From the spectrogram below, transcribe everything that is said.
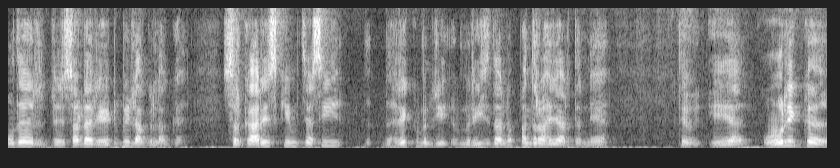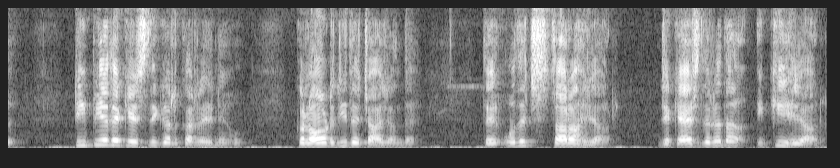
ਉਹਦੇ ਰ- ਸਾਡਾ ਰੇਟ ਵੀ ਅਲੱਗ-ਅਲੱਗ ਹੈ। ਸਰਕਾਰੀ ਸਕੀਮ ਤੇ ਅਸੀਂ ਹਰ ਇੱਕ ਮਰੀ- ਮਰੀਜ਼ ਦਾ ਨਾ 15000 ਦਿੰਨੇ ਆ ਤੇ ਇਹ ਹੈ, ਹੋਰ ਇੱਕ ਟੀਪੀਏ ਦੇ ਕੇਸ ਦੀ ਗੱਲ ਕਰ ਰਹੇ ਨੇ ਉਹ। ਕਲੌਟ ਜੀ ਦੇ ਚ ਆ ਜਾਂਦਾ ਹੈ, ਤੇ ਉਹਦੇ ਚ 17000 ਜੇ ਕੈਸ਼ ਦੇਣਾ ਤਾਂ 21000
